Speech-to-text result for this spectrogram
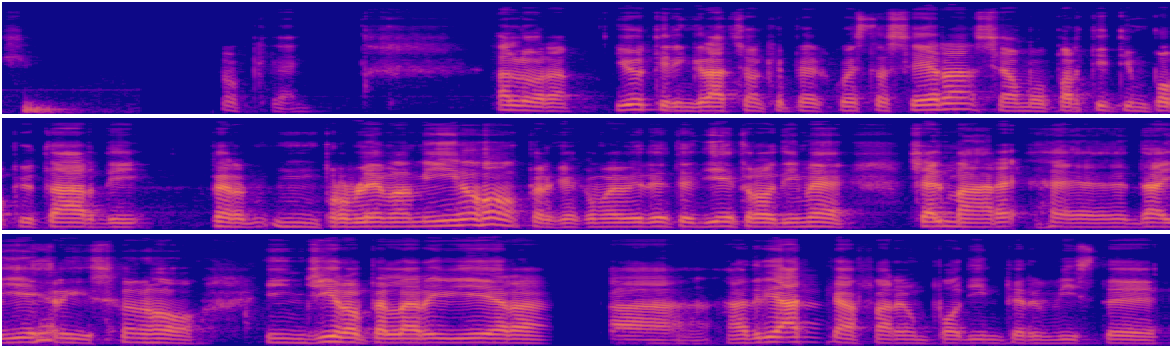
Sì. Ok. Allora, io ti ringrazio anche per questa sera, siamo partiti un po' più tardi per un problema mio, perché come vedete dietro di me c'è il mare, eh, da ieri sono in giro per la riviera Adriatica a fare un po' di interviste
